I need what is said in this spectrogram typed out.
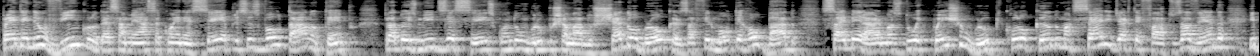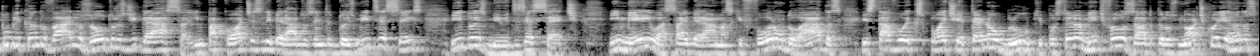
Para entender o vínculo dessa ameaça com a NSA, é preciso voltar no tempo para 2016, quando um grupo chamado Shadow Brokers afirmou ter roubado cyberarmas do Equation Group, colocando uma série de artefatos à venda e vários outros de graça, em pacotes liberados entre 2016 e 2017. Em meio às cyberarmas que foram doadas estava o exploit Eternal Blue, que posteriormente foi usado pelos norte-coreanos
